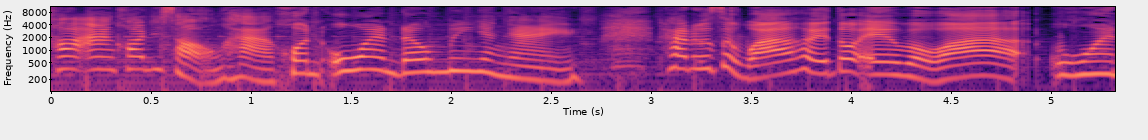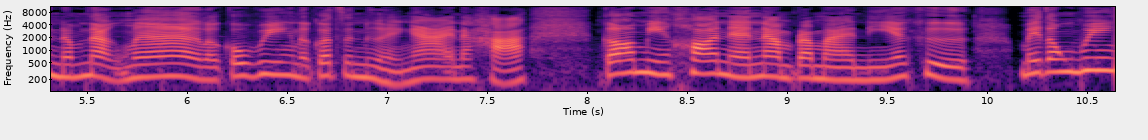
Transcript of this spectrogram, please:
ข้ออ้างข้อที่ 2 ค่ะ คนอ้วนเริ่มวิ่งยังไง ถ้ารู้สึกว่าเฮ้ยตัวเองแบบว่าอ้วนน้ำหนักมาก แล้วก็วิ่งแล้วก็จะเหนื่อยง่ายนะคะ ก็มีข้อแนะนำประมาณนี้ก็คือ ไม่ต้องวิ่ง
